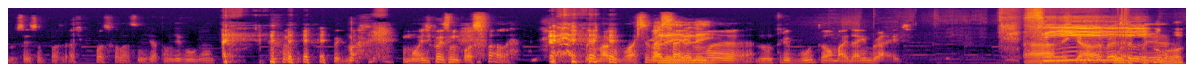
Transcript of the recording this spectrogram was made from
não sei se eu posso, acho que posso falar assim, já estão divulgando. um monte de coisa eu não posso falar. O Mago Morte vai sair numa, num tributo ao My Dying Bride. Ah, Sim. legal.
